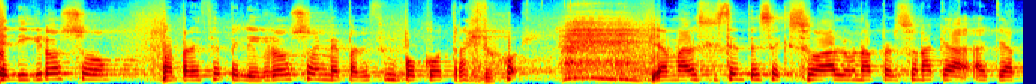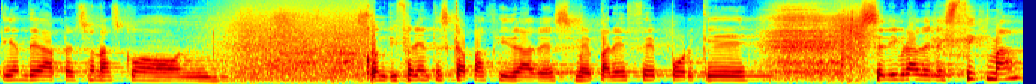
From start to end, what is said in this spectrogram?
peligroso, me parece peligroso y me parece un poco traidor llamar asistente sexual a una persona que, que atiende a personas con con diferentes capacidades. Me parece porque se libra del estigma,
